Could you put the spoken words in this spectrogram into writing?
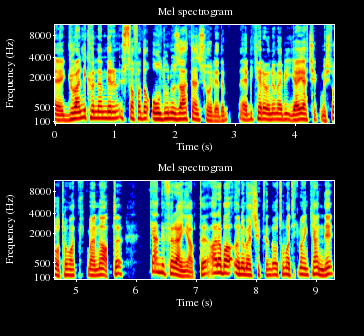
Eee, güvenlik önlemlerinin üst safhada olduğunu zaten söyledim. Eee, bir kere önüme bir yaya çıkmıştı. Otomatikman ne yaptı? Kendi fren yaptı. Araba önüme çıktığında otomatikman kendi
